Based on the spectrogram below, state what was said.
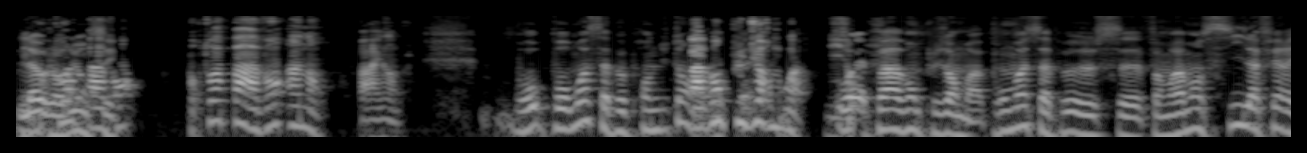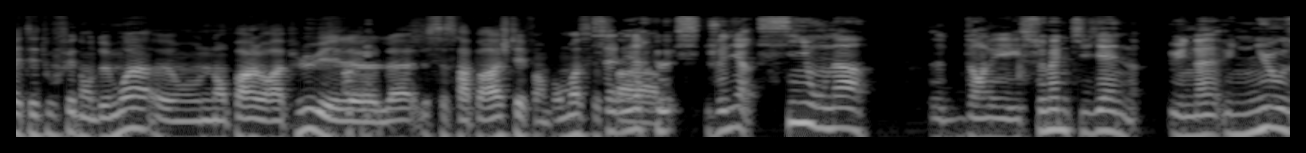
là aujourd'hui, on sait. pour toi, pas avant un an, par exemple. Pour, moi, ça peut prendre du temps. Pas avant plusieurs mois, disons. Ouais, pas avant plusieurs mois. Pour moi, ça peut. Enfin, vraiment, si l'affaire est étouffée dans deux mois, euh, on n'en parlera plus et ça ne ça sera pas racheté. Enfin, pour moi, ça, veut dire que, je veux dire, si on a euh, dans les semaines qui viennent une, une news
